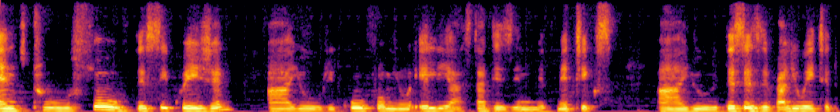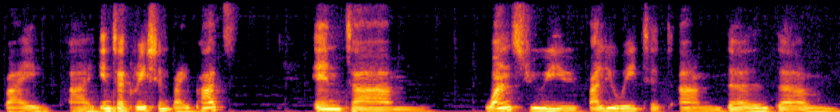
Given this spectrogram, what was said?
And to solve this equation, uh, you recall from your earlier studies in mathematics, uh, you this is evaluated by uh, integration by parts, and um, once you evaluated um, the the um,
